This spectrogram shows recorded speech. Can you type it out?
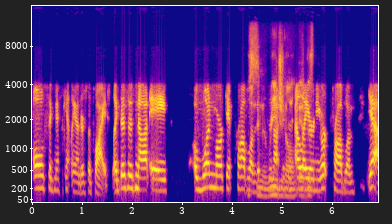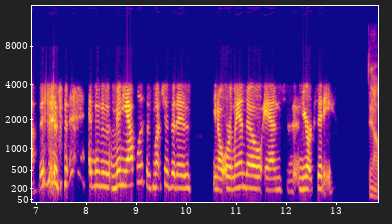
all significantly undersupplied like this is not a a one market problem this, this is regional, not just an la yeah, this... or new york problem yeah this is and this is minneapolis as much as it is you know orlando and new york city yeah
